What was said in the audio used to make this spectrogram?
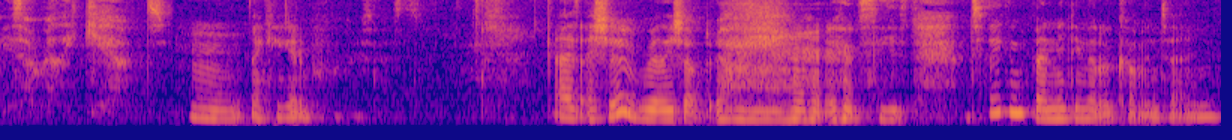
These are really cute. Hmm, I can't get it before Christmas. Guys, I should have really shopped earlier. Oopsies. Let's see if I can find anything that'll come in time.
